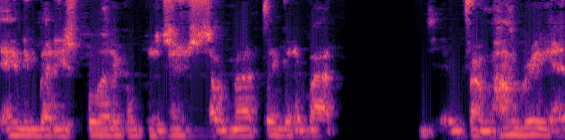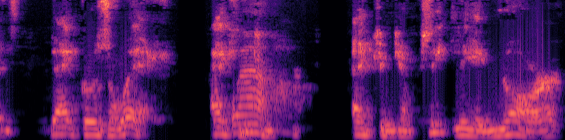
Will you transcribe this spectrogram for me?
anybody's political positions. I'm not thinking about if I'm hungry, and that goes away. I can wow. I can completely ignore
